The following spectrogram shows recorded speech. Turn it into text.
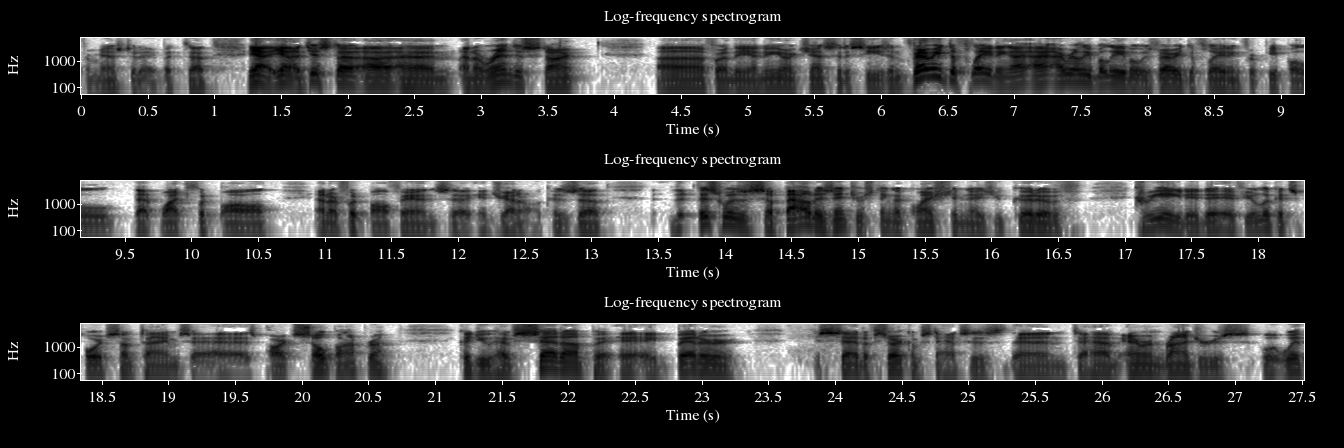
from yesterday. But yeah, yeah, just um, an horrendous start. uh, for the uh, New York Jets of the season. Very deflating. I, I really believe it was very deflating for people that watch football and are football fans uh, in general, because uh, th- this was about as interesting a question as you could have created. If you look at sports sometimes as part soap opera, could you have set up a, a better set of circumstances than to have Aaron Rodgers with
